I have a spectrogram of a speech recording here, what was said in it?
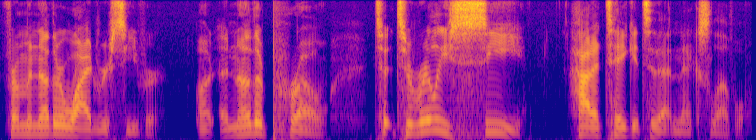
from another wide receiver, another pro, to, to really see how to take it to that next level.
